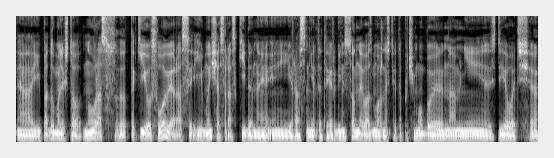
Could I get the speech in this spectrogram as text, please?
Э, и подумали, что, ну, раз э, такие условия, раз и мы сейчас раскиданы, и раз нет этой организационной возможности, то почему бы нам не сделать э,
